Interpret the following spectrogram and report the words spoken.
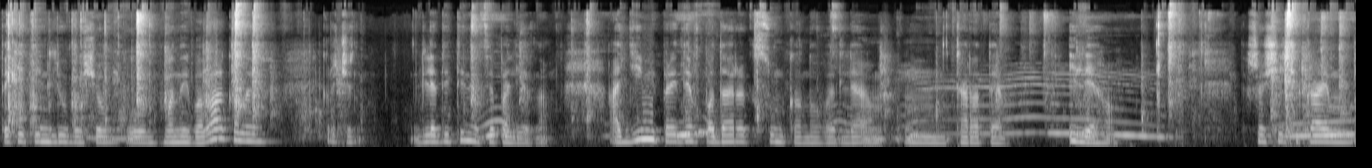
Так як він любить, щоб вони балакали. Коротше, для дитини це полезно. А Дімі прийде в подарок сумка нова для карате і Лего. Що ще чекаємо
